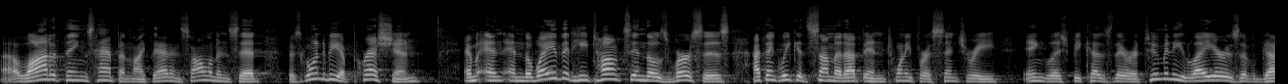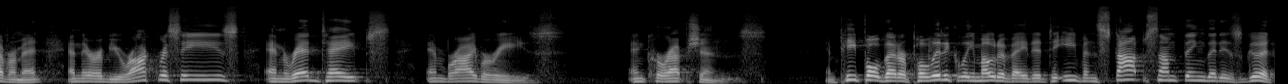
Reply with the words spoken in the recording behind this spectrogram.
A lot of things happen like that, and Solomon said there's going to be oppression. And, and, and the way that he talks in those verses, I think we could sum it up in 21st century English because there are too many layers of government, and there are bureaucracies and red tapes and briberies and corruptions and people that are politically motivated to even stop something that is good.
